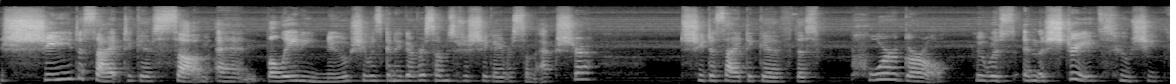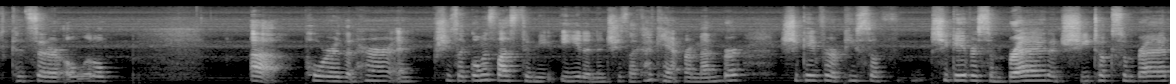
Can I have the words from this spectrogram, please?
She decided to give some, and the lady knew she was going to give her some, so she gave her some extra. She decided to give this poor girl who was in the streets, who she considered a little uh, poorer than her, and she's like, "When was the last time you eaten?" And she's like, "I can't remember." She gave her a piece of, she gave her some bread, and she took some bread,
